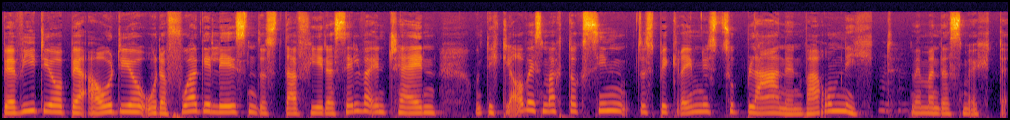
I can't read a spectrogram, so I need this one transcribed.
per Video, per Audio oder vorgelesen. Das darf jeder selber entscheiden. Und ich glaube, es macht auch Sinn, das Begräbnis zu planen. Warum nicht, wenn man das möchte?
